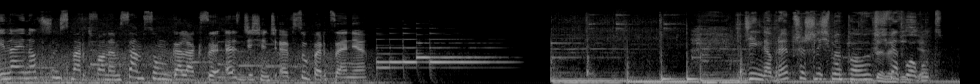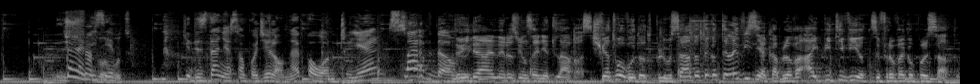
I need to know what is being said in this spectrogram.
i najnowszym smartfonem Samsung Galaxy S10e w supercenie. Dzień dobry, przyszliśmy po światłowód. Telewizję. Kiedy zdania są podzielone, połączy je Smart Dom. To idealne rozwiązanie dla was. Światłowód od plusa, a do tego telewizja kablowa IPTV od cyfrowego Polsatu.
